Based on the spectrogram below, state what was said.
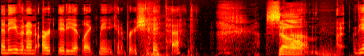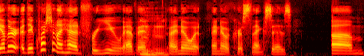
And even an art idiot like me can appreciate that. so Um, the other, the question I had for you, Evan, Mm-hmm. I know what I know what Chris thinks is, um,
